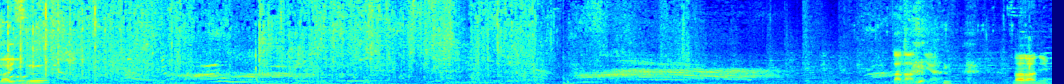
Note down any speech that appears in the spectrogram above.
나이스. 난 아니야. 난 아님.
